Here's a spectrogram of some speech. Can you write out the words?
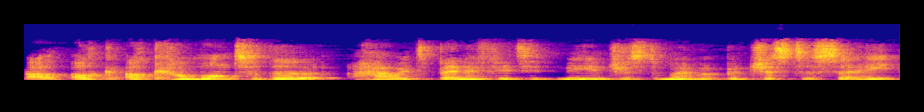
I'll, I'll, I'll come on to the how it's benefited me in just a moment, but just to say,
